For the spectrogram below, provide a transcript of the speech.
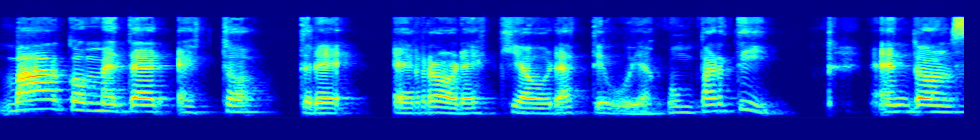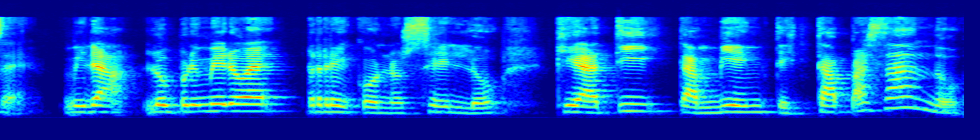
va a cometer estos tres errores que ahora te voy a compartir. Entonces, mira, lo primero es reconocerlo, que a ti también te está pasando,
